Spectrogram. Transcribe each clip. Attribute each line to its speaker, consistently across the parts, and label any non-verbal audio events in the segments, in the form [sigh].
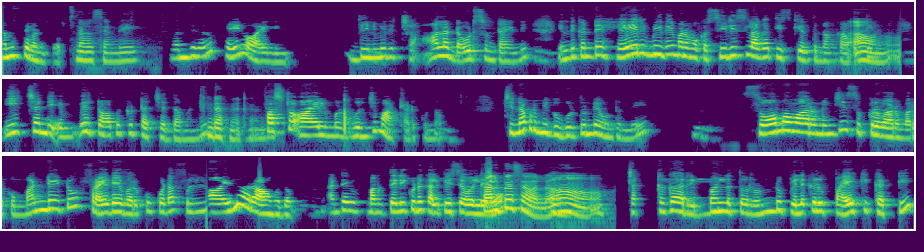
Speaker 1: నమస్తే వంజ గారు.
Speaker 2: నమస్తే అండి.
Speaker 1: వంజ గారు హెయిర్ ఆయిలింగ్. దీని మీద చాలా డౌట్స్ ఉంటాయండి. ఎందుకంటే హెయిర్ మీదే మనం ఒక సిరీస్ లాగా తీసుకెళ్తున్నాం కాబట్టి
Speaker 2: అవును.
Speaker 1: Each and every topic touch చేద్దామండి. ఫస్ట్ ఆయిల్ గురించి మాట్లాడుకుందాం. చిన్నప్పుడు మీకు గుర్తుండే ఉంటుంది. సోమవారం నుంచి శుక్రవారం వరకు మండే టు ఫ్రైడే వరకు కూడా ఫుల్ ఆయిల్ ఆముదం. అంటే మనకు తెలియకుండా కలిపేసేవాళ్ళు
Speaker 2: కలిపేసేవాళ్ళు
Speaker 1: ఆ. చక్కగా రిబ్బన్లతో రెండు పిలకలు పైకి కట్టి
